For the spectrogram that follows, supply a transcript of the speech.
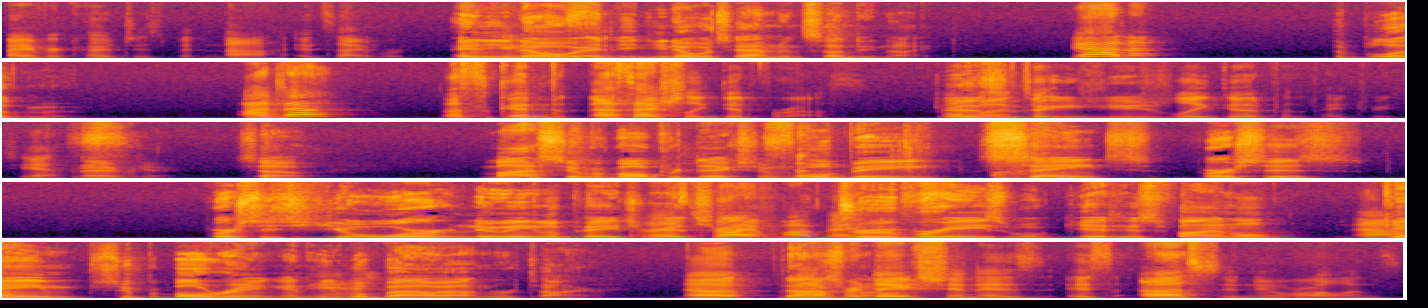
favorite coaches, but nah, it's over. and you know, and, and you know what's happening Sunday night? Yeah, I know. The blood moon. I know. That's good. That's actually good for us. Full Is moons are usually good for the Patriots. Yes. Okay. So my Super Bowl prediction So- will be Saints versus versus your New England Patriots. That's right. My bad. Drew Brees will get his final No. game Super Bowl ring and he Yeah. will bow out and retire. Nope. That My mine. prediction is is us in New Orleans.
